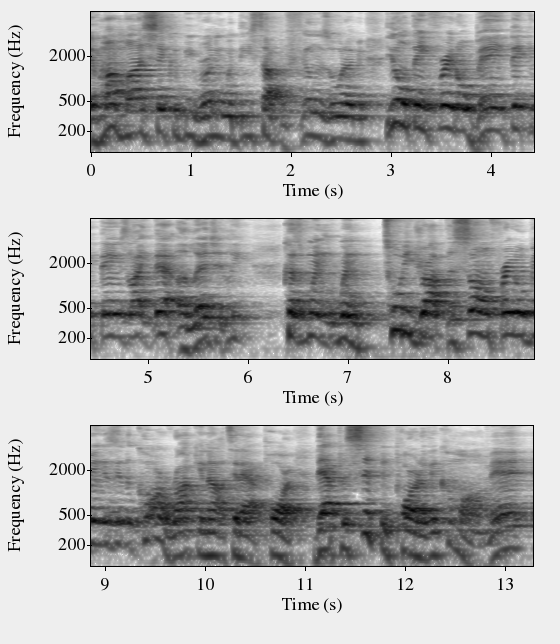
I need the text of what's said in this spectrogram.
If my mindset could be running with these type of feelings or whatever, you don't think Fredo Bang thinking things like that, allegedly? Because when, when Tootie dropped the song, Fredo Bang is in the car rocking out to that part. That Pacific part of it. Come on, man.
